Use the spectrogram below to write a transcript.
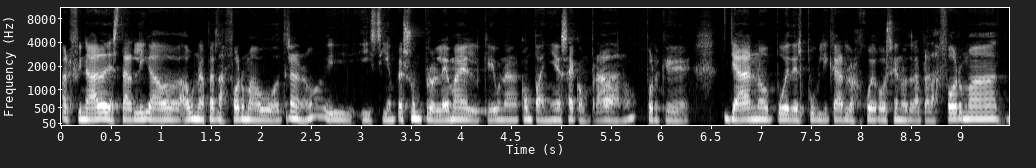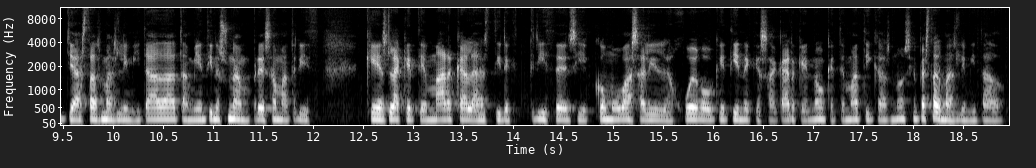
al final al estar ligado a una plataforma u otra, ¿no? Y, siempre es un problema el que una compañía sea comprada, ¿no? Porque ya no puedes publicar los juegos en otra plataforma, ya estás más limitada, también tienes una empresa matriz que es la que te marca las directrices y cómo va a salir el juego, qué tiene que sacar, qué no, qué temáticas, ¿no? Siempre estás más limitado.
